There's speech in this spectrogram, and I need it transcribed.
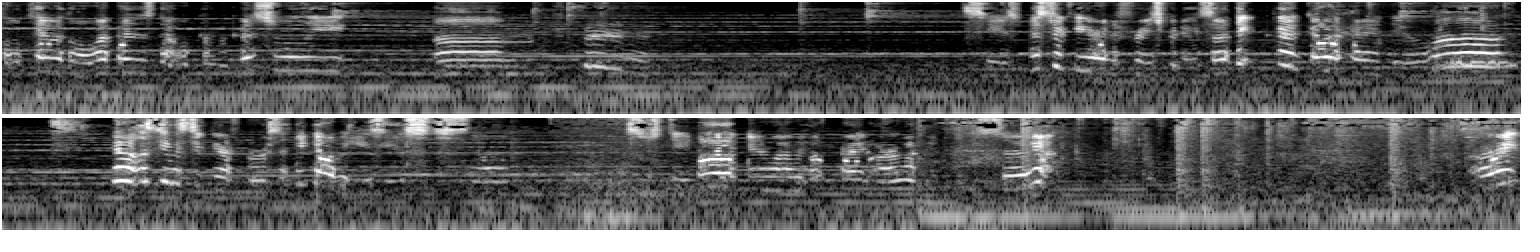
Level 10 with all weapons, that will come eventually. Um, hmm. Let's see, it's Mr. Gear and the freeze grenade. So I think we're gonna go ahead and do, um, no, let's do Mr. Gear first. I think that'll be easiest. So, let's just do that, and while we upgrade our weapons. So, yeah. Alright.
